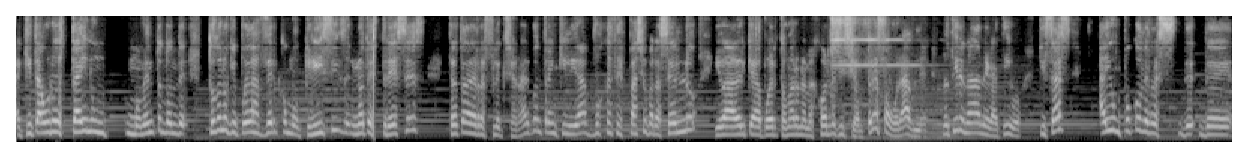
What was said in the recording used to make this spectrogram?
aquí Tauro está en un momento en donde todo lo que puedas ver como crisis, no te estreses, trata de reflexionar con tranquilidad, busca este espacio para hacerlo y va a ver que va a poder tomar una mejor decisión. Pero es favorable, no tiene nada negativo. Quizás hay un poco de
